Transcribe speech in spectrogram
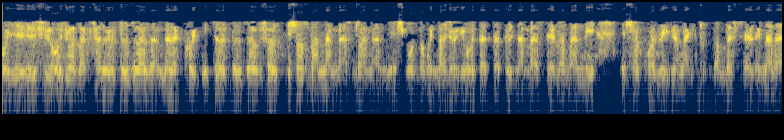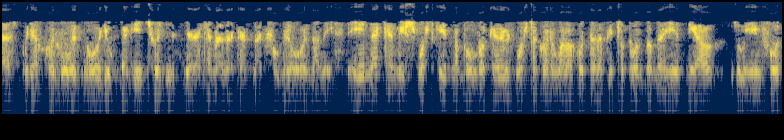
hogy hogy vannak felöltözve az emberek, hogy mit öltözöm föl, és aztán nem mert lemenni, és mondtam, hogy nagyon jól tetted, hogy nem mertél lemenni, és akkor végre meg tudtam beszélni vele, hogy akkor oldjuk meg így, hogy gyerekem ezeket meg fogja oldani. Én nekem is most két napomba került, most akarom a lakótelepi csoportba beírni a új infót.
